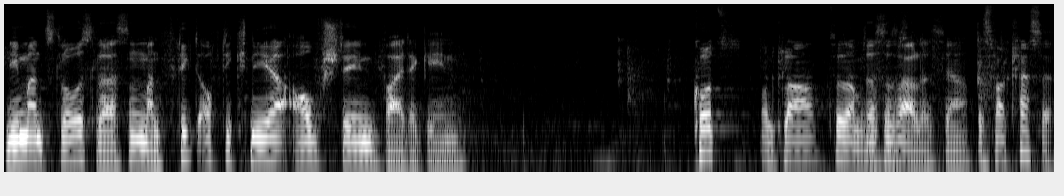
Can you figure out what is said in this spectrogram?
niemands loslassen, man fliegt auf die Knie, aufstehen, weitergehen. Kurz und klar zusammengefasst. Das ist alles, ja. Das war klasse.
